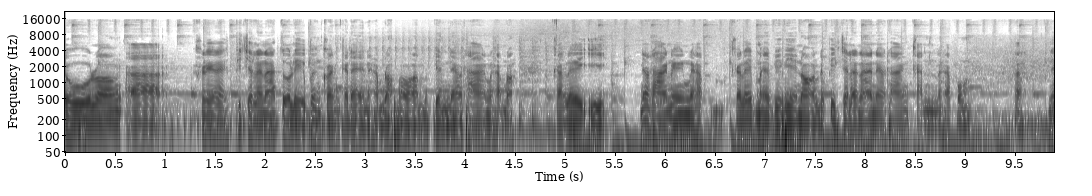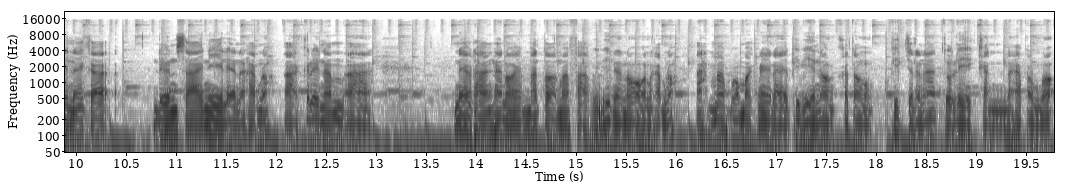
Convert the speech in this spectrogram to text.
ดูลองอ่าเขาเรียกอะไรพิจารณาตัวเลขเบื้องก่อนก็ได้นะครับเนาะเพราะว่ามันเป็นแนวทางนะครับเนาะก็เลยอีกแนวทางหนึ่งนะครับก็เลยมาให้พี่ๆน้องได้พิจารณาแนวทางกันนะครับผมอะไหนๆก็เดินซ้ายนี่เลยนะครับเนาะอ่าก็เลยนำอ่าแนวทางฮานอยมาตอนมาฝากพี่ๆน้องๆนะครับเนาะอะมากบ่มักในใดพี่ๆน้องก็ต้องพิจารณาตัวเลขกันนะครับผมเนาะ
